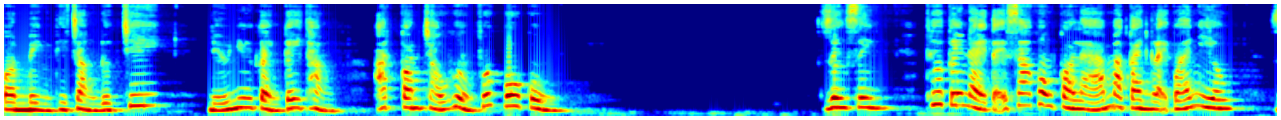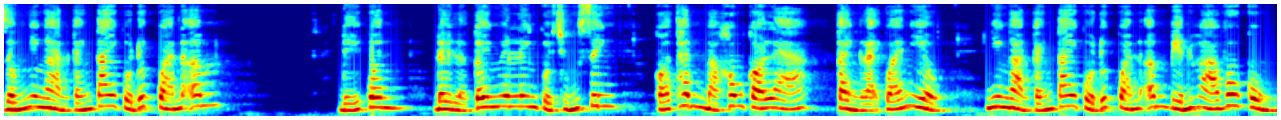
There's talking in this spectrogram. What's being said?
còn mình thì chẳng được chi. Nếu như cành cây thẳng, át con cháu hưởng phước vô cùng. Dương sinh, thưa cây này tại sao không có lá mà cành lại quá nhiều, giống như ngàn cánh tay của Đức Quán Âm? Đế quân, đây là cây nguyên linh của chúng sinh, có thân mà không có lá, cành lại quá nhiều, như ngàn cánh tay của Đức Quán Âm biến hóa vô cùng,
